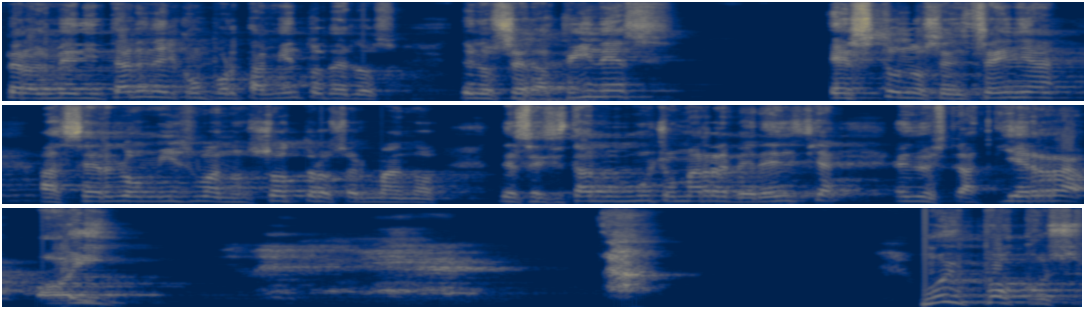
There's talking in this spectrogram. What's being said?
Pero al meditar en el comportamiento de los, de los serafines, esto nos enseña a hacer lo mismo a nosotros, hermanos. Necesitamos mucho más reverencia en nuestra tierra hoy. Muy pocos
